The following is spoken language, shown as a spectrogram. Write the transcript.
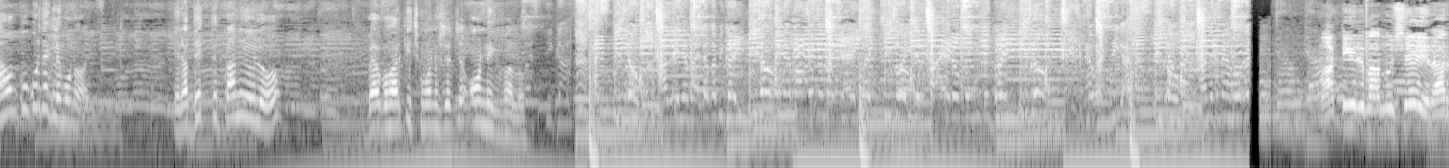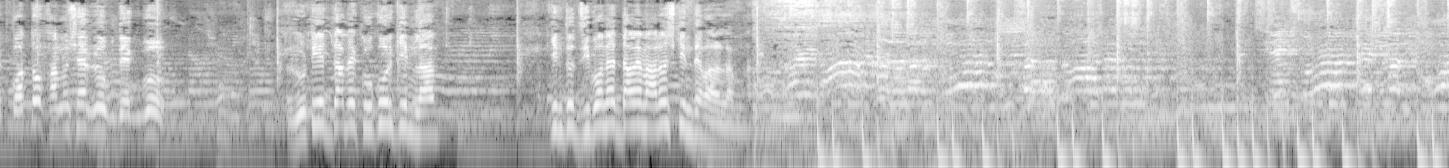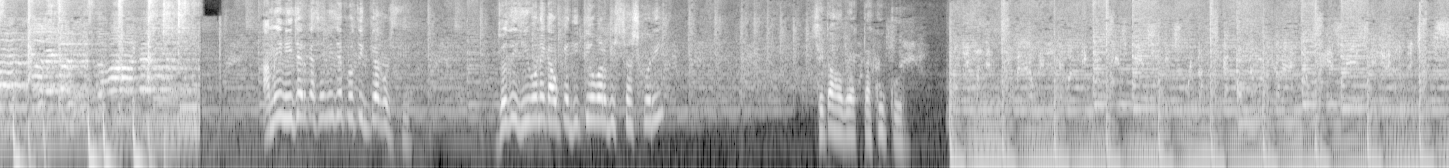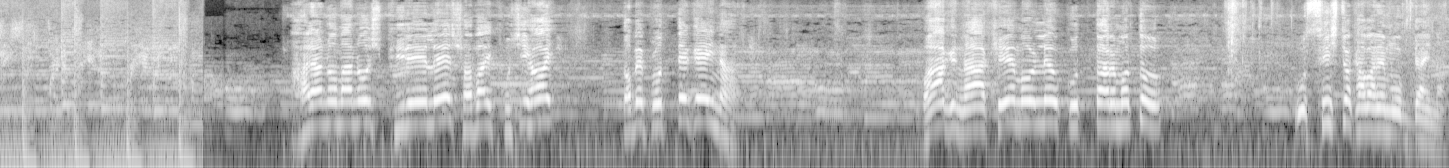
এখন কুকুর দেখলে মনে হয় এরা দেখতে প্রাণী হইল, ব্যবহার কিছু মানুষের চেয়ে অনেক ভালো। মাটির মানুষের আর কত মানুষের রূপ দেখব? রুটির দামে কুকুর কিনলাম, কিন্তু জীবনের দামে মানুষ কিনতে পারলাম না। আমি নিজের কাছে নিজে প্রতিজ্ঞা করছি, যদি জীবনে কাউকে দ্বিতীয়বার বিশ্বাস করি, সেটা হবে একটা কুকুর। হারানো মানুষ ফিরে এলে সবাই খুশি হয়, তবে প্রত্যেকেই না। বাঘ না খেয়ে মরলেও কুত্তার মতো উচ্ছিষ্ট খাবারে মুখ দেয় না।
